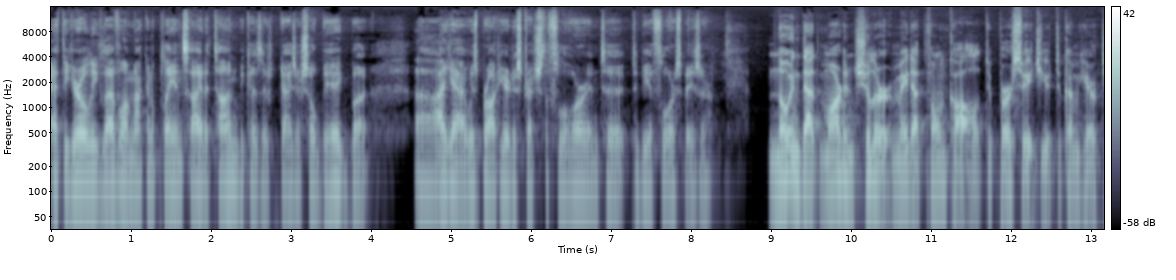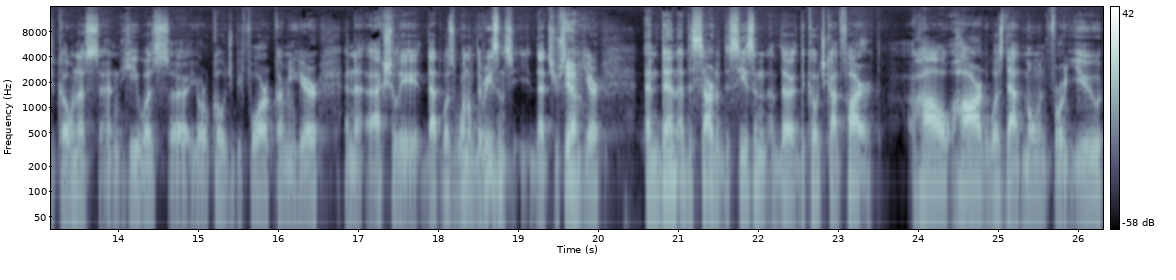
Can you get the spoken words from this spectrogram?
at the EuroLeague level, I'm not going to play inside a ton because the guys are so big. But uh, I, yeah, I was brought here to stretch the floor and to to be a floor spacer knowing that Martin Schiller made that phone call to persuade you to come here to Kaunas, and he was uh, your coach before coming here, and actually that was one of the reasons that you signed yeah. here. And then at the start of the season, the the coach got fired. How hard was that moment for you?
